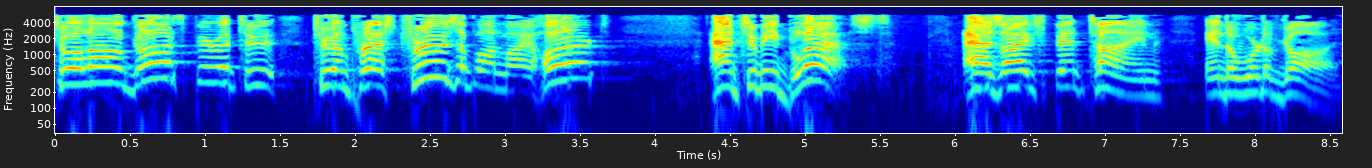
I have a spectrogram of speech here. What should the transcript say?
to allow God's Spirit to, to impress truths upon my heart, and to be blessed as I've spent time in the Word of God.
